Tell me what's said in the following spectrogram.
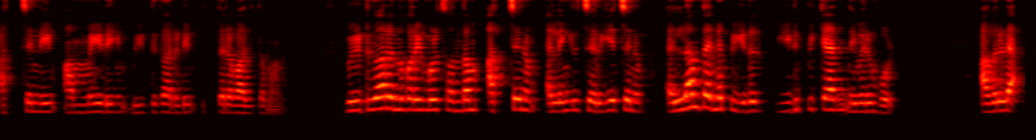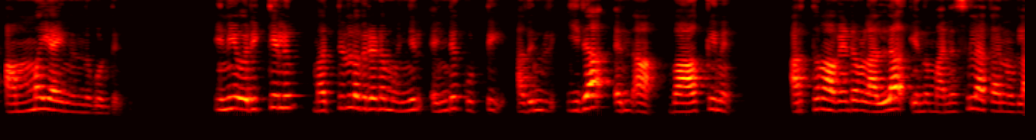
അച്ഛന്റെയും അമ്മയുടെയും വീട്ടുകാരുടെയും ഉത്തരവാദിത്തമാണ്. വീട്ടുകാർ എന്ന് പറയുമ്പോൾ സ്വന്തം അച്ഛനും അല്ലെങ്കിൽ ചെറിയച്ഛനും എല്ലാം തന്നെ പീഡ പീഡിപ്പിക്കാൻ നിവരുമ്പോൾ അവരുടെ അമ്മയായി നിന്നുകൊണ്ട് ഇനി ഒരിക്കലും മറ്റുള്ളവരുടെ മുന്നിൽ എന്റെ കുട്ടി അതിന് ഇര എന്ന വാക്കിന് അർത്ഥമാവേണ്ടവളല്ല എന്ന് മനസ്സിലാക്കാനുള്ള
